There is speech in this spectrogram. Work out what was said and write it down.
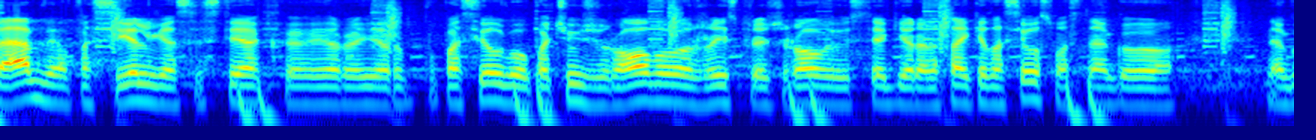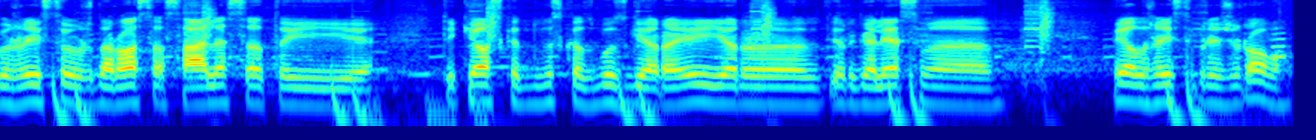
be abejo, pasilgęs vis tiek ir, ir pasilgau pačių žiūrovų, žaisti prie žiūrovų vis tiek yra visai kitas jausmas negu, negu žaisti uždarose salėse, tai tikiuosi, kad viskas bus gerai ir, ir galėsime vėl žaisti prie žiūrovų.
